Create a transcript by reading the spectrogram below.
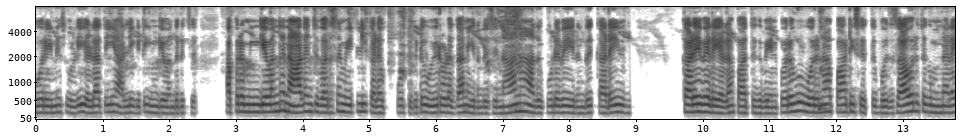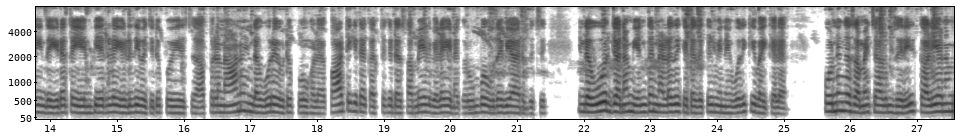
போகிறேன்னு சொல்லி எல்லாத்தையும் அள்ளிக்கிட்டு இங்கே வந்துடுச்சு அப்புறம் இங்கே வந்து நாலஞ்சு வருஷம் இட்லி கடை போட்டுக்கிட்டு உயிரோட தான் இருந்துச்சு. நானும் அது கூடவே இருந்து கடை கடை வேலையெல்லாம் பார்த்துக்குவேன். பிறகு ஒரு நாள் பாட்டி செத்து போச்சு. சாகுறதுக்கு முன்னால் இந்த இடத்தை என் பேரில் எழுதி வச்சுட்டு போயிடுச்சு அப்புறம் நானும் இந்த ஊரை விட்டு போகலை. பாட்டிக்கிட்ட கற்றுக்கிட்ட சமையல் வேலை எனக்கு ரொம்ப உதவியாக இருந்துச்சு. இந்த ஊர் ஜனம் எந்த நல்லது கெட்டதுக்கும் என்னை ஒதுக்கி வைக்கலை. பொண்ணுங்க சமைச்சாலும் சரி கல்யாணம்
